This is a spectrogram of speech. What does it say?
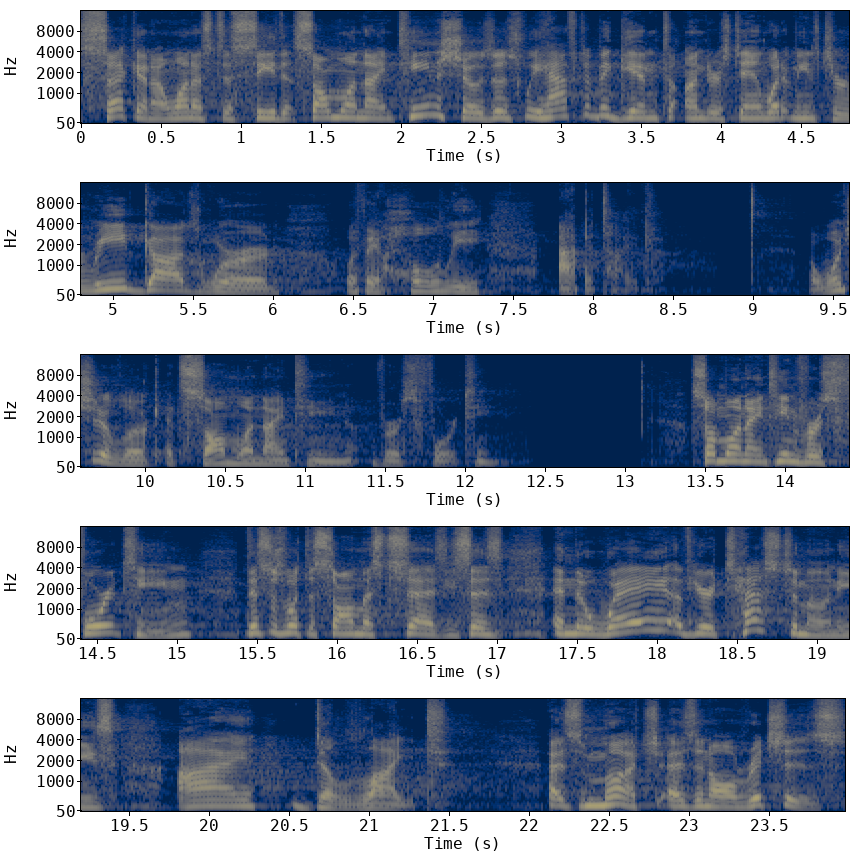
Second, I want us to see that Psalm 119 shows us we have to begin to understand what it means to read God's word with a holy appetite. I want you to look at Psalm 119, verse 14. Psalm 119, verse 14, this is what the psalmist says. He says, In the way of your testimonies, I delight as much as in all riches.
